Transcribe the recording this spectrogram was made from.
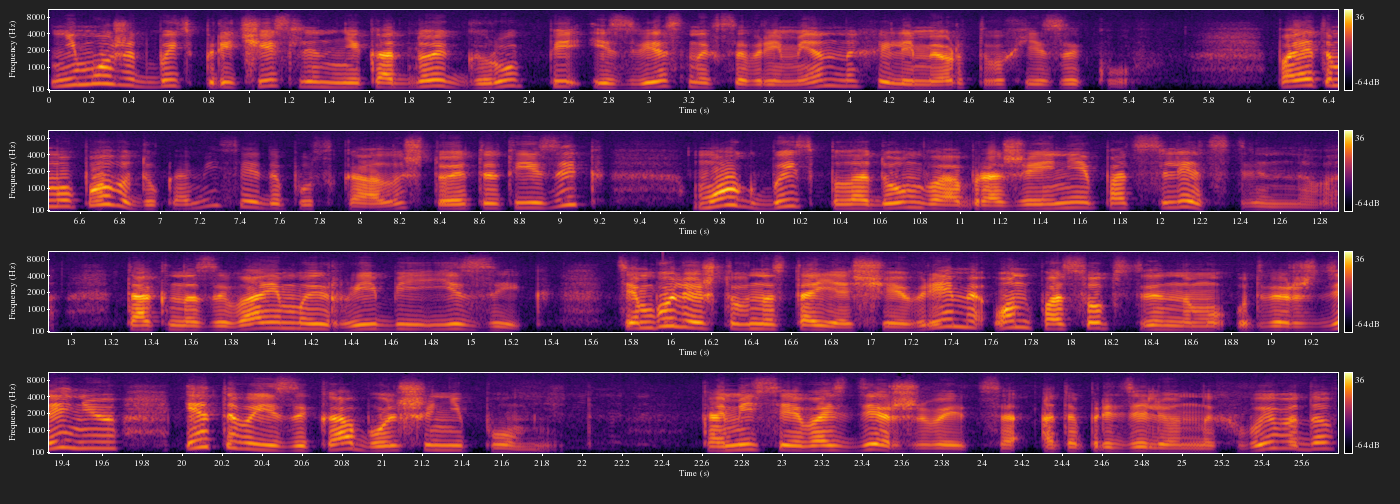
не может быть причислен ни к одной группе известных современных или мертвых языков. По этому поводу комиссия допускала, что этот язык мог быть плодом воображения подследственного, так называемый рыбий язык, тем более, что в настоящее время он, по собственному утверждению, этого языка больше не помнит. Комиссия воздерживается от определенных выводов,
